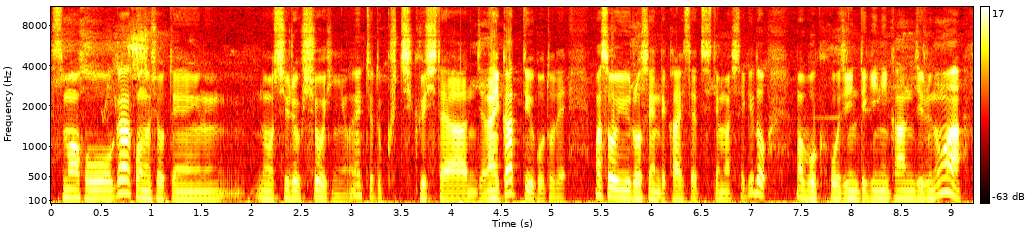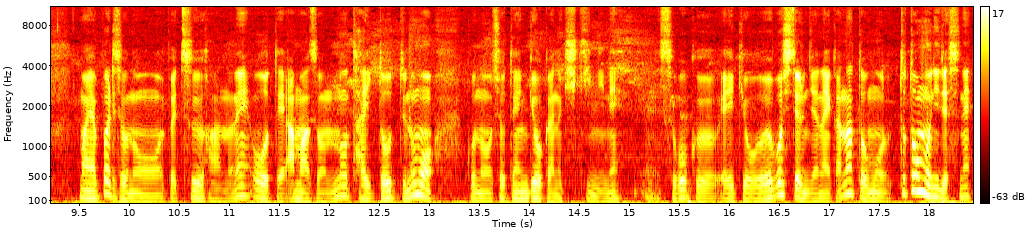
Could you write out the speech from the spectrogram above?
スマホがこの書店の主力商品をね、ちょっと駆逐したんじゃないかっていうことで、まあ、そういう路線で解説してましたけど、まあ、僕個人的に感じるのは、まあ、やっぱりその、やっぱり通販のね、大手アマゾンの台頭っていうのも、この書店業界の危機にね、すごく影響を及ぼしてるんじゃないかなと思うとともにですね、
